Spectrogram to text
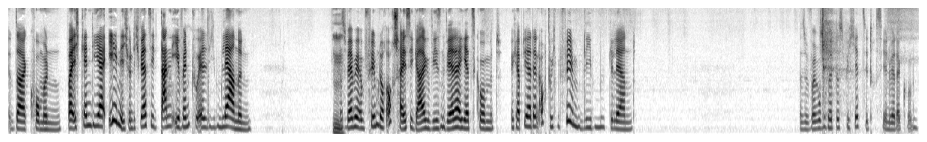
da kommen, weil ich kenne die ja eh nicht und ich werde sie dann eventuell lieben lernen. Hm. Das wäre mir im Film doch auch scheißegal gewesen, wer da jetzt kommt. Ich habe die ja dann auch durch den Film lieben gelernt. Also warum sollte das mich jetzt interessieren, wer da kommt?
